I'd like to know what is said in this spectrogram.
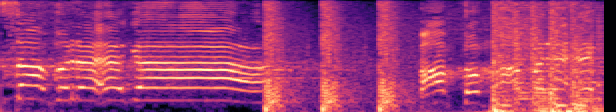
साफ रहेगा। बाप तो बाप रहेगा।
